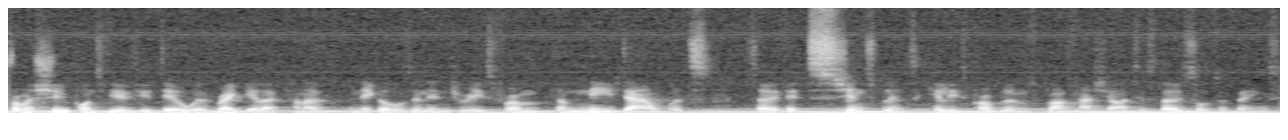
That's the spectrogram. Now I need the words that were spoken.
from a shoe point of view, if you deal with regular kind of niggles and injuries from the knee downwards. So if it's shin splints, Achilles problems, plantar fasciitis, those sorts of things,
